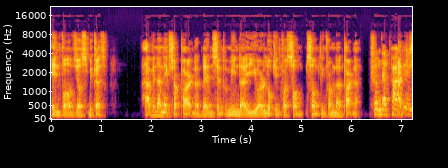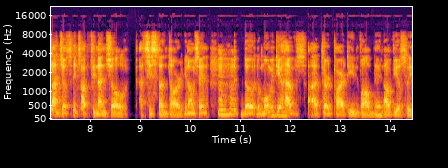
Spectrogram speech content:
involve just because having an extra partner then simply mean that you are looking for some something from that partner from that partner. and it's not just it's not financial assistant or you know what I'm saying? Mhm. the the moment you have a third party involved then obviously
